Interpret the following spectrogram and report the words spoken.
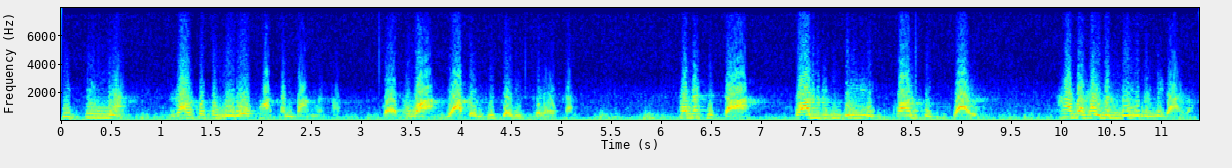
ที่จริงเนี่ย เราก็ต้องมีโลภะกันบ้างนะครับ แต่เพราะว่าอย่าเป็นทุจริตก็แล้วกัน ถ้านักศึกษาความยินดีความติดใจ ถ้าไม่ให้มันมีมันไม่ได้หรอก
